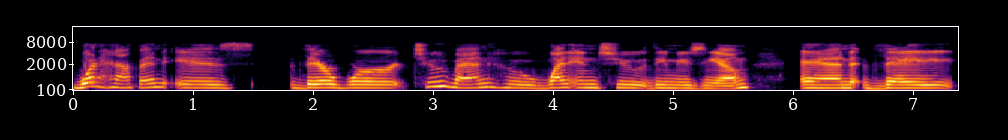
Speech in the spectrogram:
what happened is there were two men who went into the museum and they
